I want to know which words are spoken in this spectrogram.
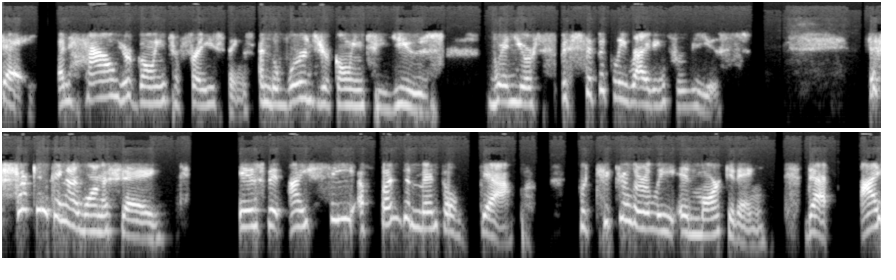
say and how you're going to phrase things and the words you're going to use when you're specifically writing for reuse. The second thing I want to say is that I see a fundamental gap, particularly in marketing, that I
